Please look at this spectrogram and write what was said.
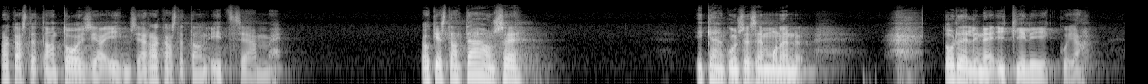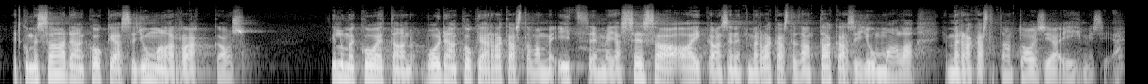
Rakastetaan toisia ihmisiä, rakastetaan itseämme. Ja oikeastaan tämä on se ikään kuin se semmoinen todellinen ikiliikkuja. Että kun me saadaan kokea se Jumalan rakkaus, silloin me koetaan, voidaan kokea rakastavamme itsemme ja se saa aikaan sen, että me rakastetaan takaisin Jumalaa ja me rakastetaan toisia ihmisiä.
